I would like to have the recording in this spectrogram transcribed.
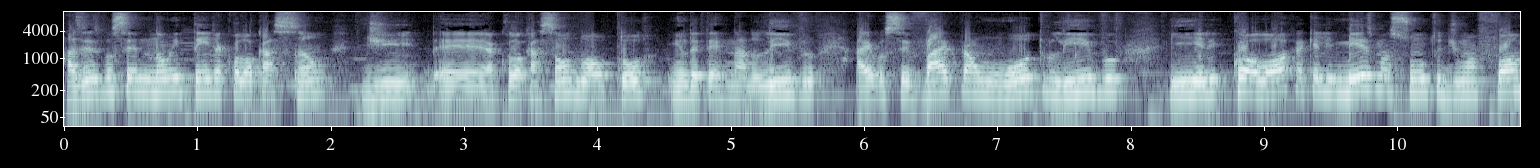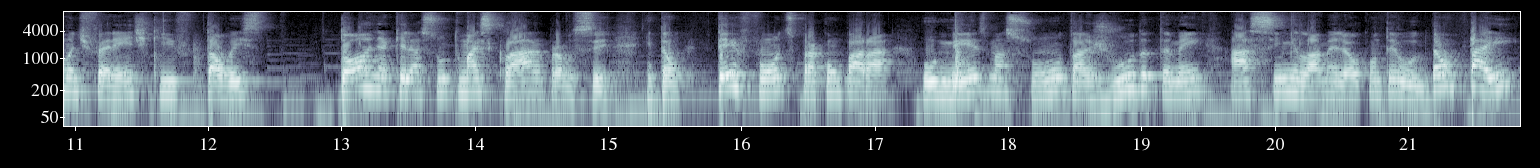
às vezes você não entende a colocação de é, a colocação do autor em um determinado livro, aí você vai para um outro livro e ele coloca aquele mesmo assunto de uma forma diferente que talvez torne aquele assunto mais claro para você. Então, ter fontes para comparar o mesmo assunto ajuda também a assimilar melhor o conteúdo. Então, tá aí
